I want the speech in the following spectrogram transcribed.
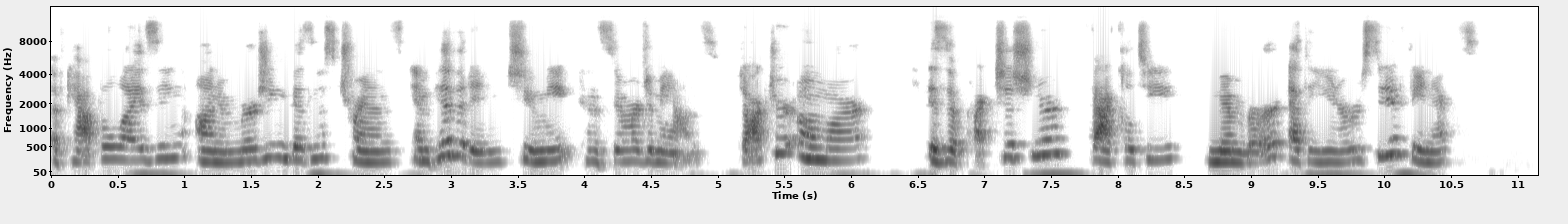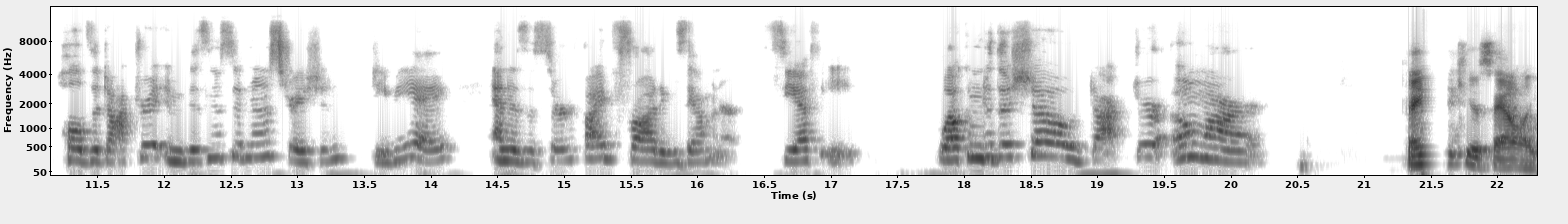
of capitalizing on emerging business trends and pivoting to meet consumer demands. Dr. Omar is a practitioner, faculty member at the University of Phoenix, holds a doctorate in business administration, DBA, and is a certified fraud examiner, CFE. Welcome to the show, Dr. Omar. Thank you, Sally.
